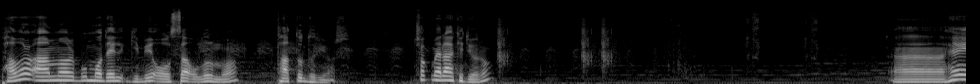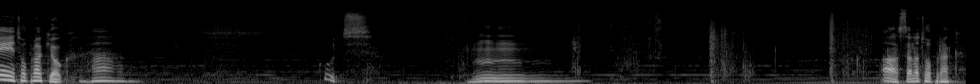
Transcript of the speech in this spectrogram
Power Armor bu model gibi olsa olur mu? Tatlı duruyor. Çok merak ediyorum. Ee, hey toprak yok. Ha. Gut. Hmm. Aa sana toprak.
